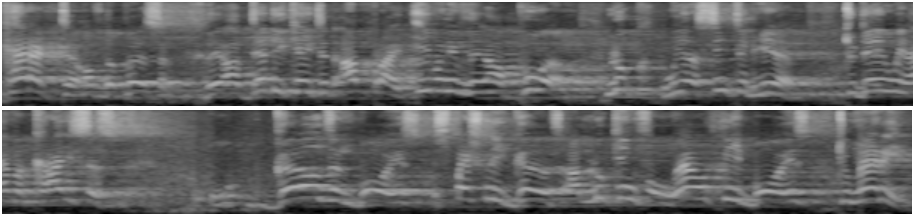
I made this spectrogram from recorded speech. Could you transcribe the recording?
character of the person. They are dedicated, upright, even if they are poor. Look, we are seated here. Today we have a crisis. Girls and boys, especially girls, are looking for wealthy boys to marry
